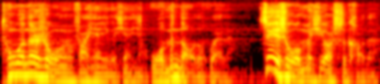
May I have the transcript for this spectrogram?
通过那时候我们发现一个现象，我们脑子坏了，这是我们需要思考的。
